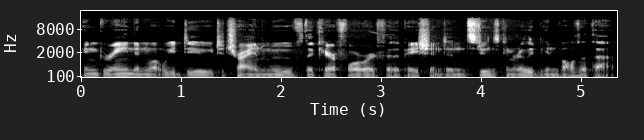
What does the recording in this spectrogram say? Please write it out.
ingrained in what we do to try and move the care forward for the patient, and students can really be involved with that.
